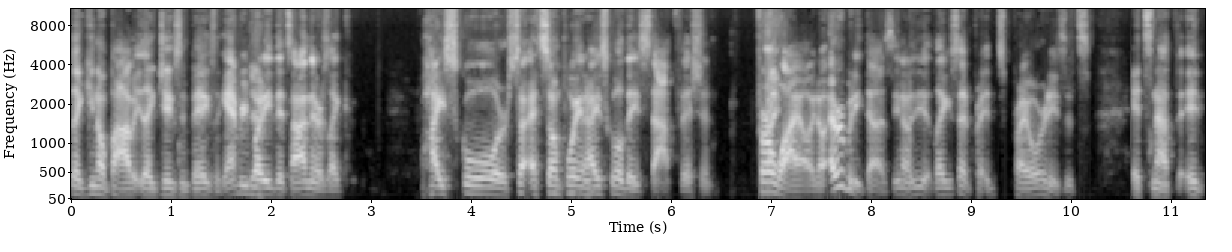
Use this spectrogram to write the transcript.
like you know Bobby like Jigs and Bigs, like everybody that's on there is like high school or so, at some point in high school they stop fishing for a Right. while. You know, everybody does. You know, like I said, it's priorities. It's it's not it,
